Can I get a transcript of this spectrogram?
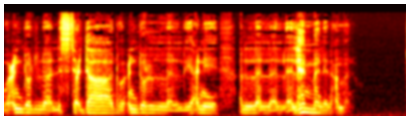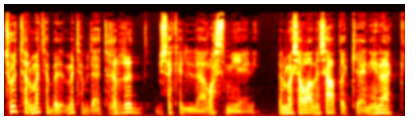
وعنده الاستعداد وعنده يعني الهمة للعمل. تويتر متى متى بدأت تغرد؟ بشكل رسمي يعني. ما شاء الله نشاطك يعني هناك.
